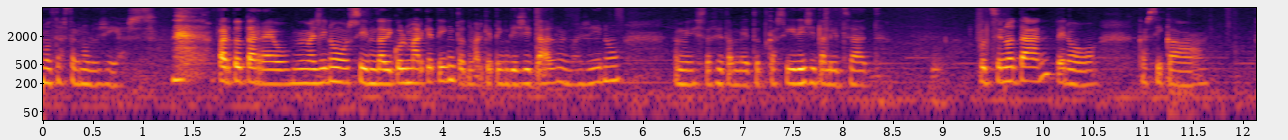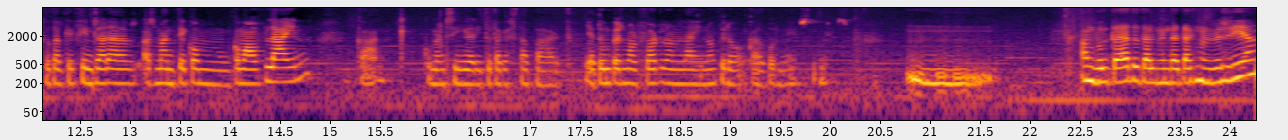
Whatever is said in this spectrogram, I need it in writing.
Moltes tecnologies, per tot arreu. M'imagino, si em dedico al màrqueting, tot màrqueting digital, m'imagino. L'administració també, tot que sigui digitalitzat. Potser no tant, però que sí que tot el que fins ara es manté com, com a offline, que comenci a haver-hi tota aquesta part. Ja té un pes molt fort l'online, no? però cada cop més i més. Mm, envoltada totalment de tecnologia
